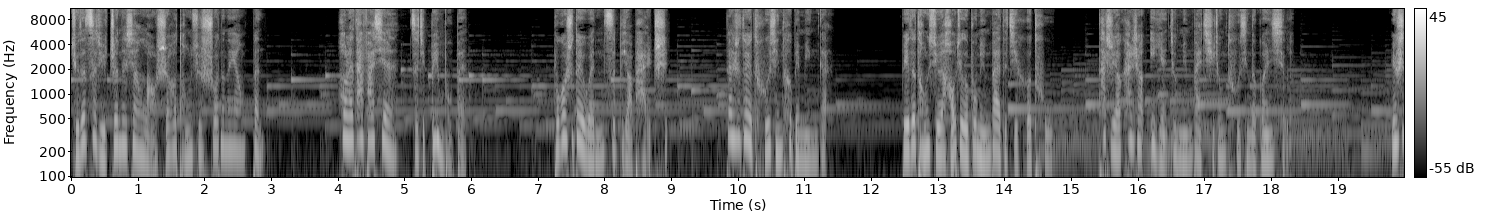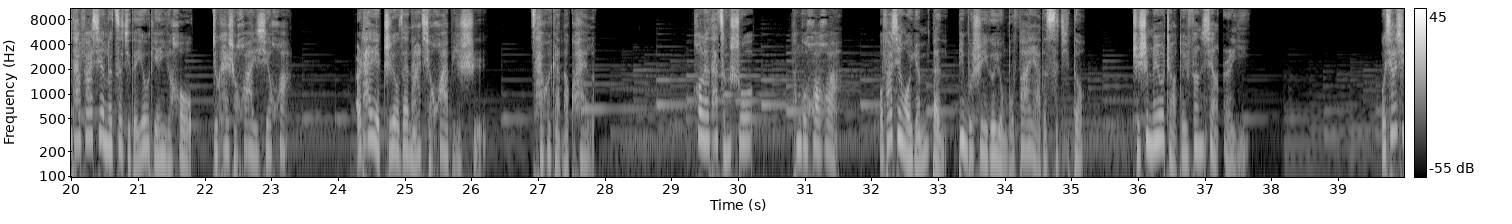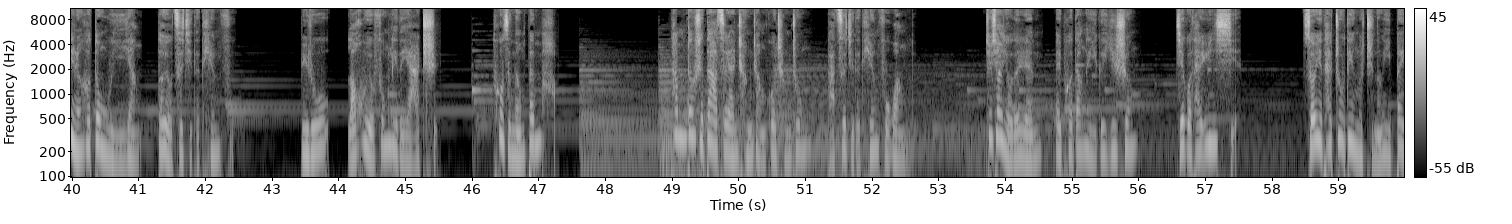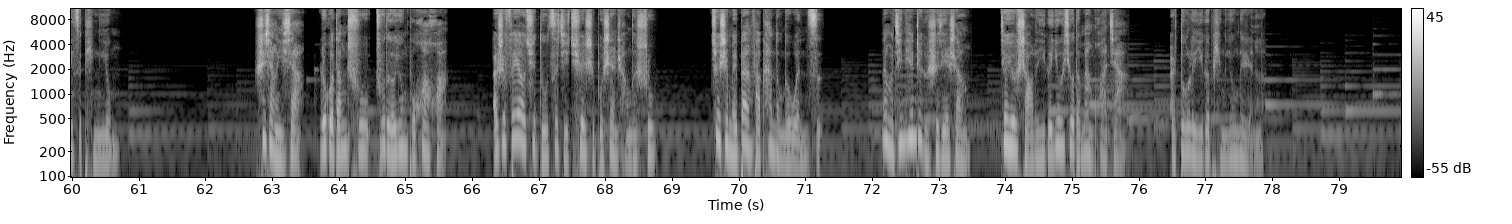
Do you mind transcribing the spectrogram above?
觉得自己真的像老师和同学说的那样笨。后来他发现自己并不笨，不过是对文字比较排斥，但是对图形特别敏感。别的同学好久都不明白的几何图，他只要看上一眼就明白其中图形的关系了。于是他发现了自己的优点以后。就开始画一些画，而他也只有在拿起画笔时，才会感到快乐。后来他曾说：“通过画画，我发现我原本并不是一个永不发芽的四季豆，只是没有找对方向而已。”我相信人和动物一样，都有自己的天赋，比如老虎有锋利的牙齿，兔子能奔跑，他们都是大自然成长过程中。把自己的天赋忘了，就像有的人被迫当了一个医生，结果他晕血，所以他注定了只能一辈子平庸。试想一下，如果当初朱德庸不画画，而是非要去读自己确实不擅长的书，却是没办法看懂的文字，那么今天这个世界上就又少了一个优秀的漫画家，而多了一个平庸的人了。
